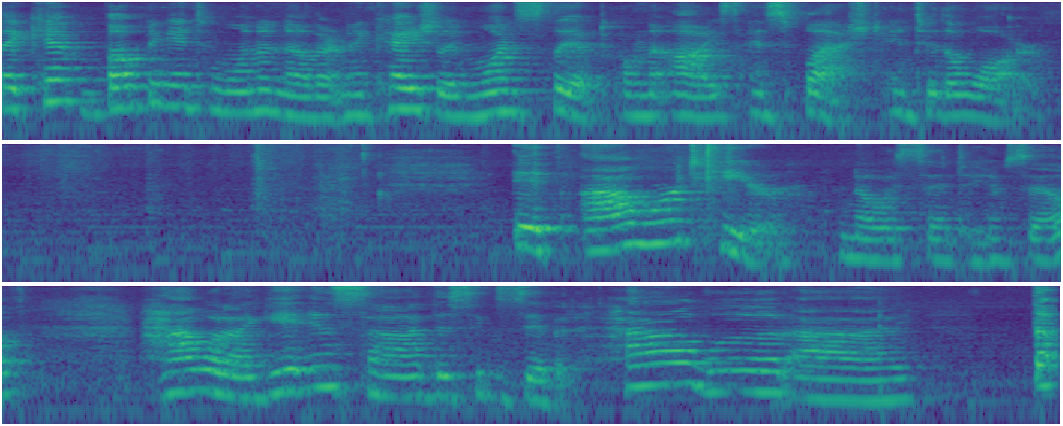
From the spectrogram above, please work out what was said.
They kept bumping into one another, and occasionally one slipped on the ice and splashed into the water. If I weren't here, Noah said to himself, how would I get inside this exhibit? How would I? Thup,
